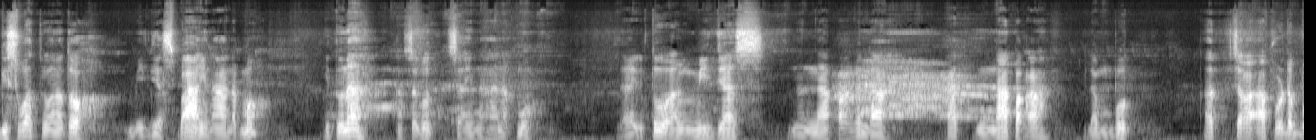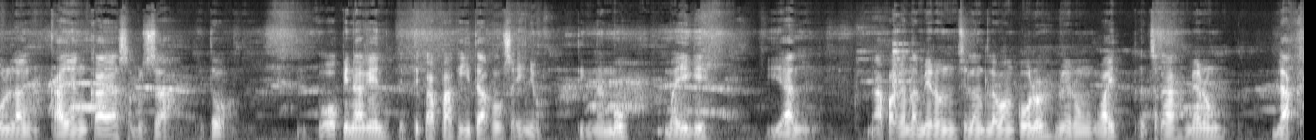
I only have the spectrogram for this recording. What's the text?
Guess what? Kung ano to? Medyas ba ang hinahanap mo? Ito na ang sagot sa hinahanap mo. Dahil ito ang medyas na napakaganda at napaka lambot. At saka affordable lang. Kayang-kaya sa bulsa. Ito. Open natin. At ipapakita ko sa inyo. Tingnan mo. Maigi. Yan. Napakaganda. Meron silang dalawang color. Merong white at saka merong black.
